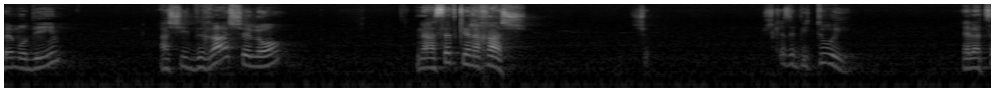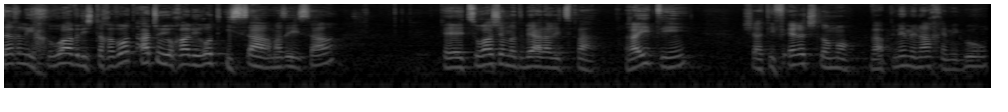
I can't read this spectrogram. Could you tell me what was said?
במודיעין, השדרה שלו נעשית כנחש. ש... יש כזה ביטוי. אלא צריך לכרוע ולהשתחוות עד שהוא יוכל לראות איסר. מה זה איסר? אה, צורה של מטבע על הרצפה. ראיתי שהתפארת שלמה והפני מנחם מגור,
